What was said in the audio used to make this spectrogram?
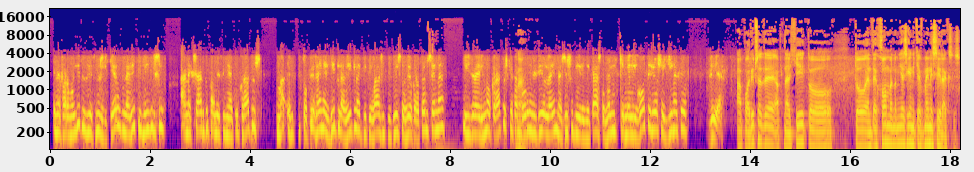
στην εφαρμογή του διεθνούς δικαίου, δηλαδή την ίδρυση ανεξάρτητου Παλαιστινιακού κράτους μα- ε, το οποίο θα είναι δίπλα-δίπλα επί τη βάση της λύσης των δύο κρατών σε ένα Ισραηλινό κράτος και θα Ναι. μπορούν οι δύο λαοί να ζήσουν ειρηνικά στο μέλλον και με λιγότερη όσο γίνεται βία. Απορρίψατε από την αρχή το, το ενδεχόμενο μιας γενικευμένης σύραξης.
